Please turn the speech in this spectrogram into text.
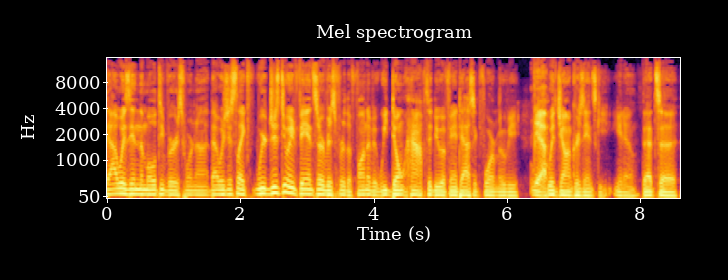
That was in the multiverse. We're not. That was just like we're just doing fan service for the fun of it. We don't have to do a Fantastic Four movie Yeah. with John Krasinski. You know, that's a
